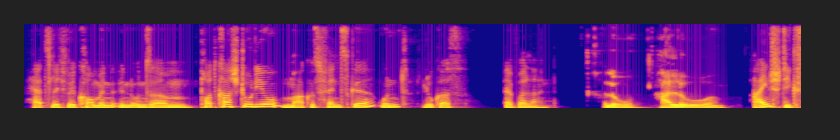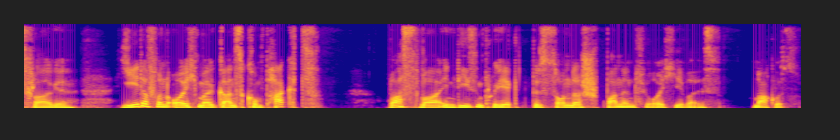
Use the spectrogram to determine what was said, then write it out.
Herzlich willkommen in unserem Podcast-Studio, Markus Fenske und Lukas Epperlein. Hallo. Hallo. Einstiegsfrage. Jeder von euch mal ganz kompakt. Was war in diesem Projekt besonders spannend für euch jeweils? Markus.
